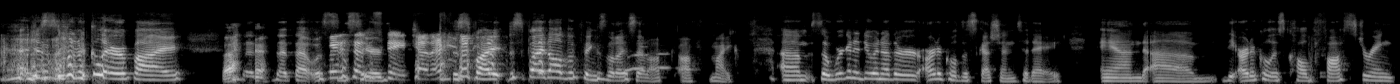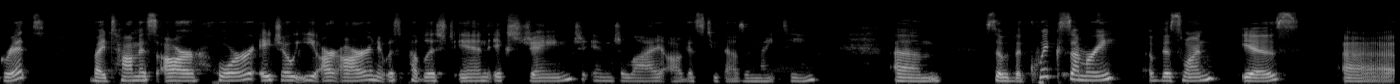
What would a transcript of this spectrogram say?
I just want to clarify that that, that was Way to set the sincere stage, Heather. despite despite all the things that I said off off mic. Um, so we're going to do another article discussion today, and um, the article is called "Fostering Grit" by Thomas R. Hoerr, H O E R R, and it was published in Exchange in July August 2019. Um, so the quick summary of this one is uh,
